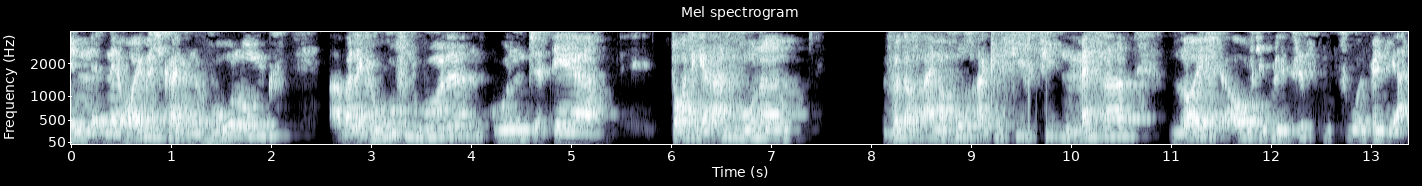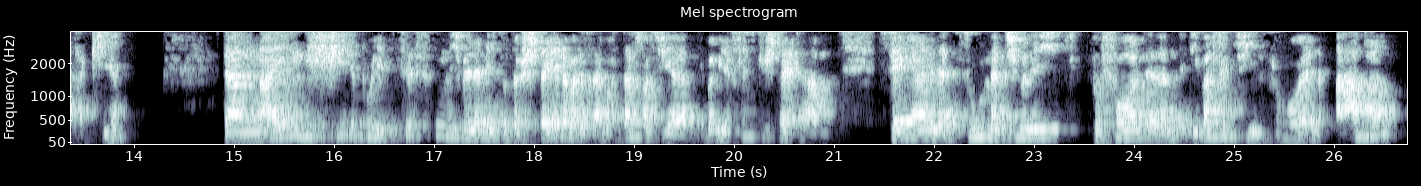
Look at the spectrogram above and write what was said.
in eine Räumlichkeit, in eine Wohnung, weil er gerufen wurde und der dortige Anwohner wird auf einmal hochaggressiv, zieht ein Messer, läuft auf die Polizisten zu und will die attackieren. Da neigen viele Polizisten, ich will da nichts unterstellen, aber das ist einfach das, was wir immer wieder festgestellt haben, sehr gerne dazu, natürlich sofort ähm, die Waffe ziehen zu wollen. Aber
